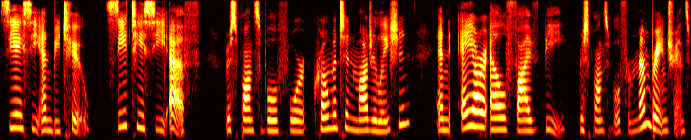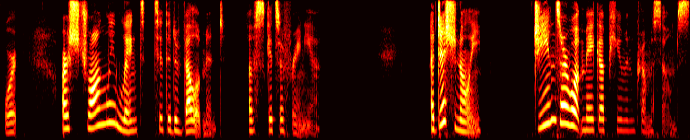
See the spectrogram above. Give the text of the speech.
CACNB2 CTCF, responsible for chromatin modulation, and ARL5B, responsible for membrane transport, are strongly linked to the development of schizophrenia. Additionally, genes are what make up human chromosomes,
